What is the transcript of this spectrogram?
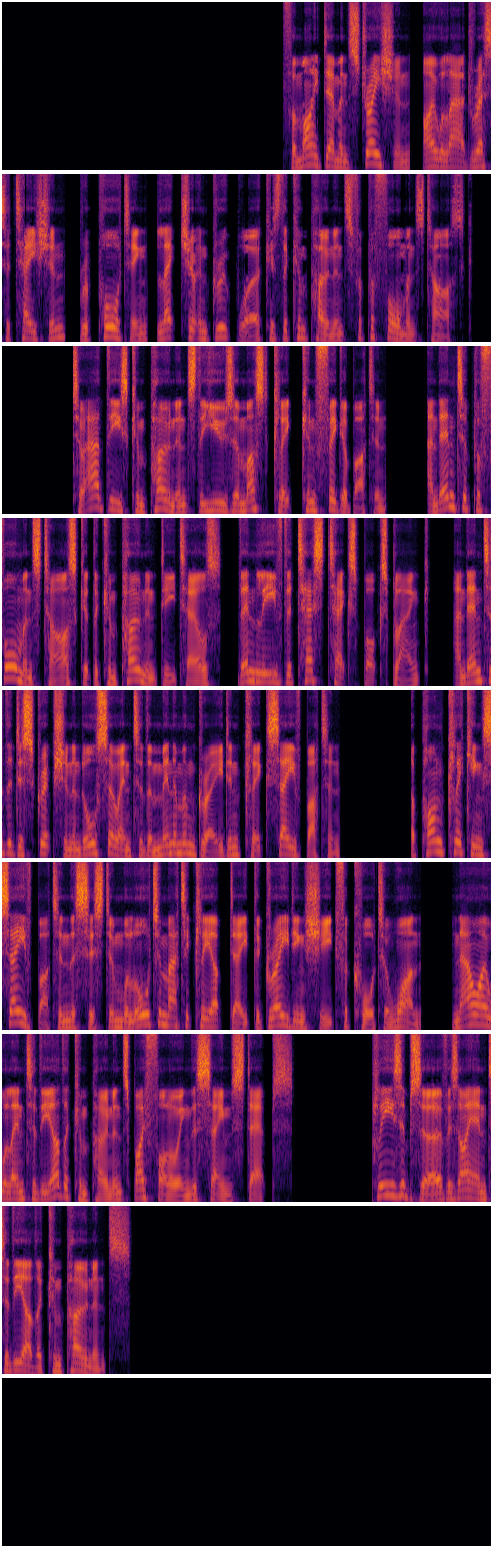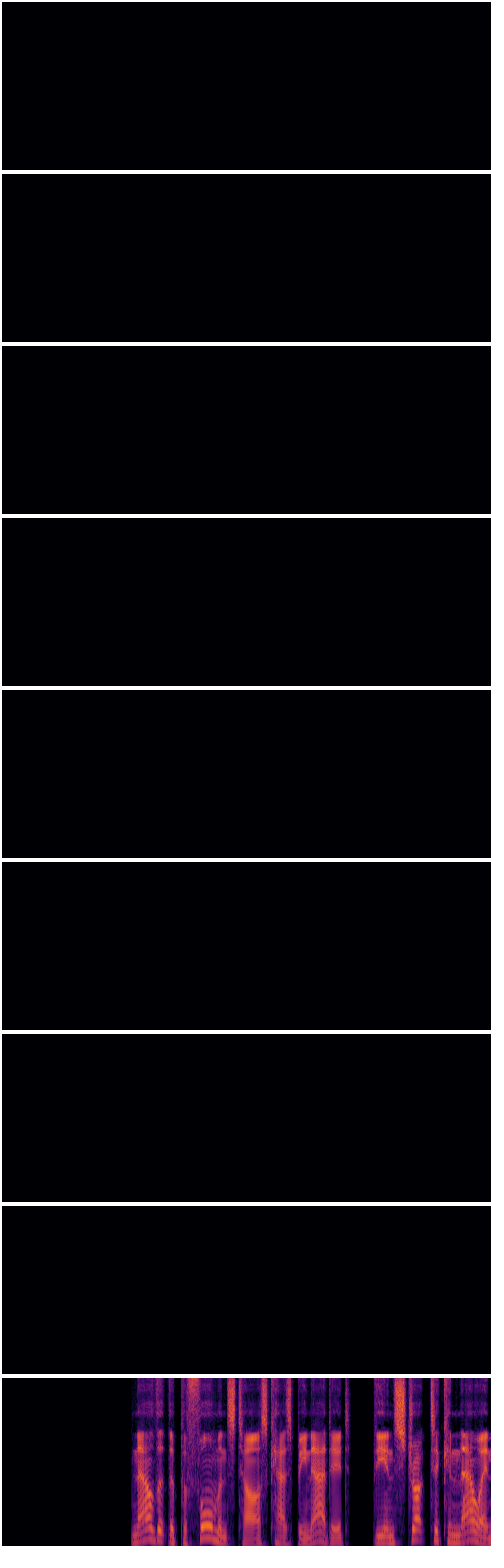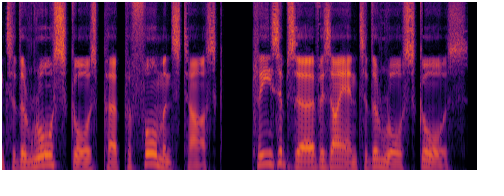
For my demonstration, I will add recitation, reporting, lecture and group work as the components for performance task. To add these components the user must click Configure button and enter performance task at the component details, then leave the test text box blank, and enter the description and also enter the minimum grade and click Save button. Upon clicking Save button the system will automatically update the grading sheet for quarter 1. Now I will enter the other components by following the same steps. Please observe as I enter the other components. Now that the performance task has been added, the instructor can now enter the raw scores per performance task. Please observe as I enter the raw scores.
